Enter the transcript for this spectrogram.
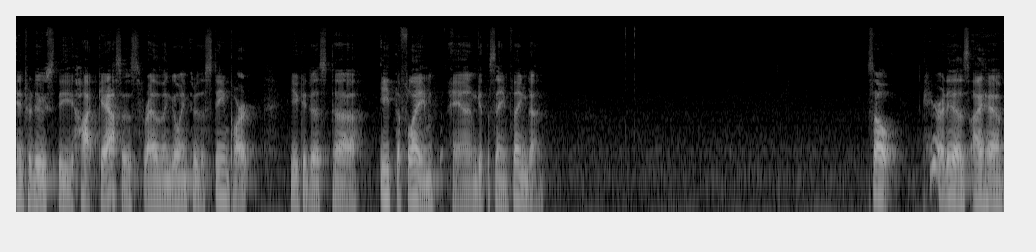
introduce the hot gases rather than going through the steam part. You could just uh, eat the flame and get the same thing done. So here it is. I have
